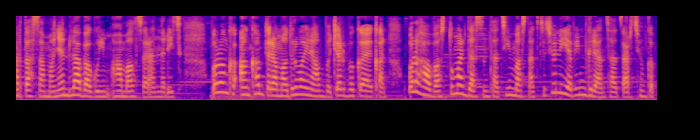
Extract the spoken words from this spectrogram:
արտասահմանյան լավագույն համալսարաններից, որոնք անգամ տրամադրում էին անվճար վկայական, որը հավաստում էր դասընթացի մասնակցությունը եւ իմ գրանցած արդյունքը։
